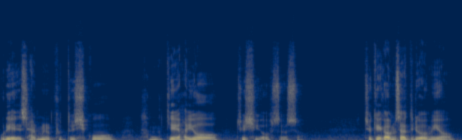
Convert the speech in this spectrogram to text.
우리의 삶을 붙드시고 함께하여 주시옵소서. 주께 감사드리오며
